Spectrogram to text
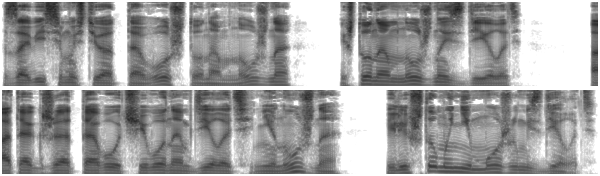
Зависимостью от того, что нам нужно и что нам нужно сделать, а также от того, чего нам делать не нужно или что мы не можем сделать.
